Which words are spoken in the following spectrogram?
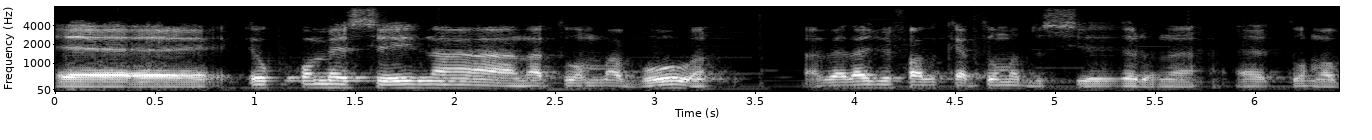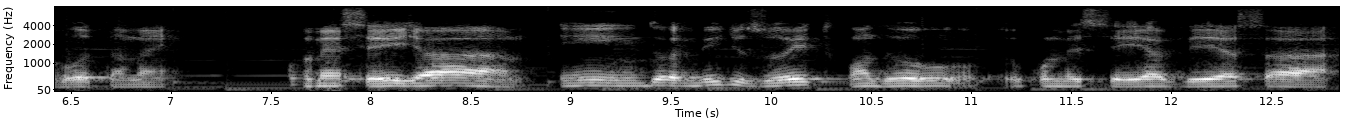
É, eu comecei na, na turma boa, na verdade eu falo que é a turma do Ciro, né? É turma boa também. Comecei já em 2018, quando eu, eu comecei a ver essa,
